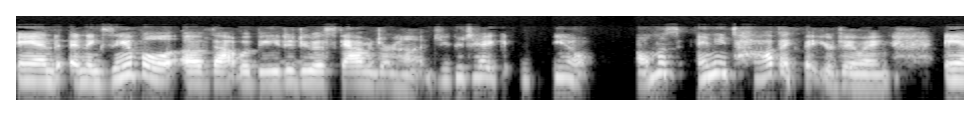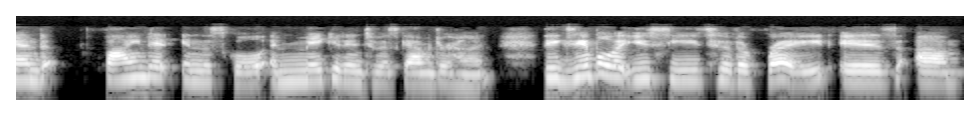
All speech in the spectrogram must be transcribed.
And an example of that would be to do a scavenger hunt. You could take, you know, almost any topic that you're doing and find it in the school and make it into a scavenger hunt. The example that you see to the right is um,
